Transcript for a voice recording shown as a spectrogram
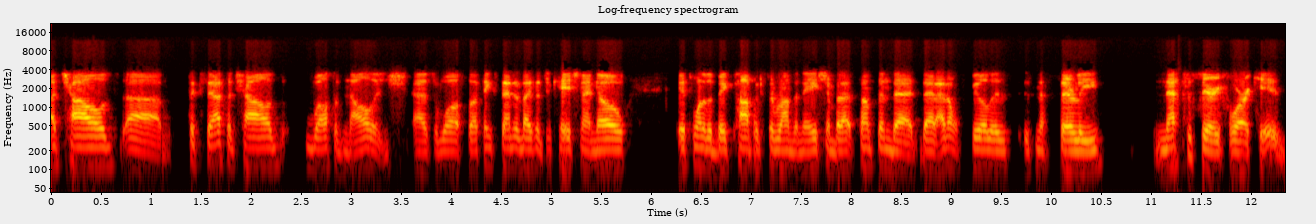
a child's uh, success, a child's wealth of knowledge as well. So I think standardized education. I know it's one of the big topics around the nation, but that's something that that I don't feel is is necessarily necessary for our kids.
